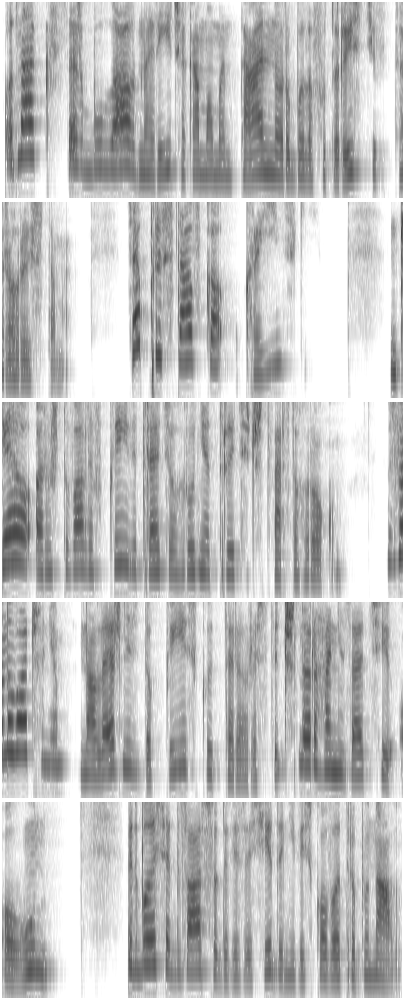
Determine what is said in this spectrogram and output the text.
Однак все ж була одна річ, яка моментально робила футуристів терористами. Це приставка український. Гео арештували в Києві 3 грудня 1934 року. Звинуваченням належність до Київської терористичної організації ОУН. Відбулися два судові засідання військового трибуналу,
